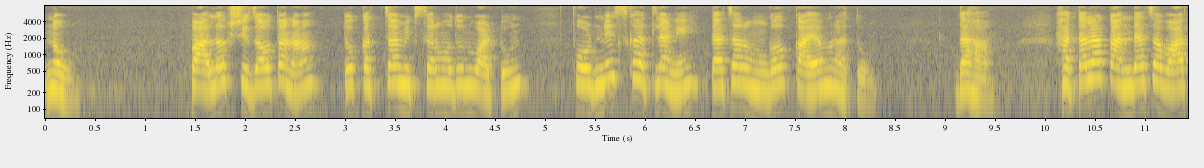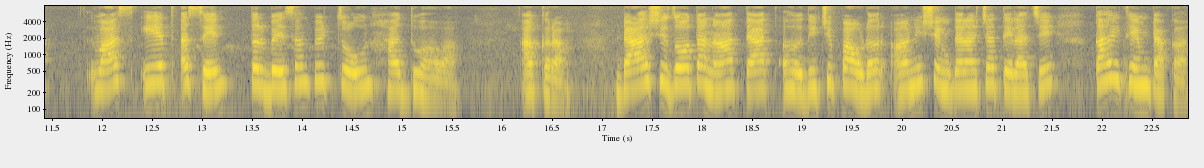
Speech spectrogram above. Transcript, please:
नऊ. पालक शिजवताना तो कच्चा मिक्सरमधून वाटून फोडणीस घातल्याने त्याचा रंग कायम राहतो. दहा. हाताला कांद्याचा वात वास येत असेल तर बेसन पीठ चोळून हात धुवावा. अकरा. डाळ शिजवताना त्यात हळदीची पावडर आणि शेंगदाण्याच्या तेलाचे काही थेंब टाका.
